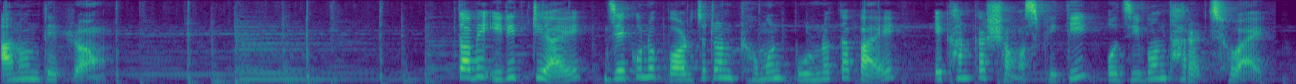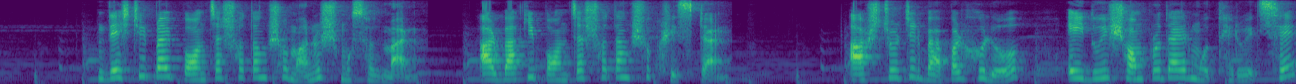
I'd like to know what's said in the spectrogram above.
আনন্দের রং। তবে ইরিত্রিয়ায় যে কোনো পর্যটন ভ্রমণ পূর্ণতা পায় এখানকার সংস্কৃতি ও জীবনধারার ছোঁয়ায়। দেশটির প্রায় পঞ্চাশ শতাংশ মানুষ মুসলমান, আর বাকি পঞ্চাশ শতাংশ খ্রিস্টান। আশ্চর্যের ব্যাপার হল, এই দুই সম্প্রদায়ের মধ্যে রয়েছে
